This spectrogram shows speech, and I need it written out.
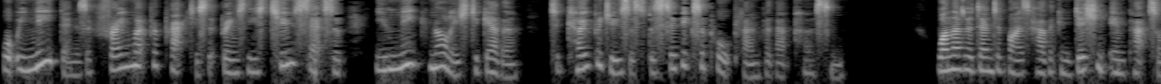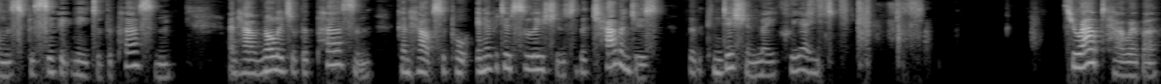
What we need then is a framework for practice that brings these two sets of unique knowledge together to co-produce a specific support plan for that person. One that identifies how the condition impacts on the specific needs of the person and how knowledge of the person can help support innovative solutions to the challenges that the condition may create. Throughout, however,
